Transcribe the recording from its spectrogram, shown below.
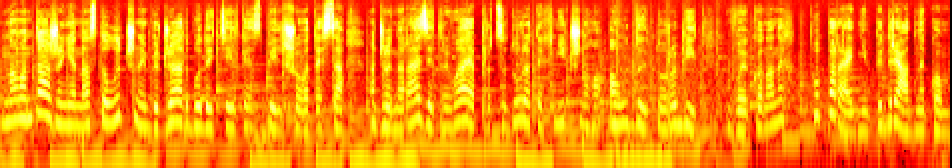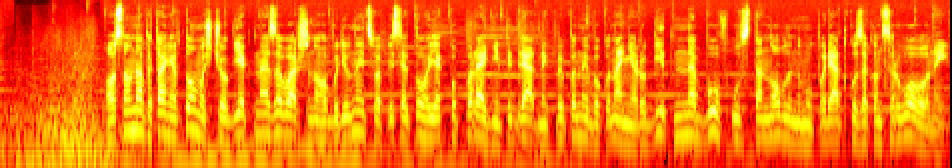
Навантаження на столичний бюджет буде тільки збільшуватися, адже наразі триває процедура технічного аудиту робіт, виконаних попереднім підрядником. Основне питання в тому, що об'єкт незавершеного будівництва після того, як попередній підрядник припинив виконання робіт, не був у встановленому порядку законсервований.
